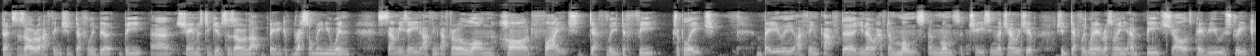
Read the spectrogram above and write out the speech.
Then Cesaro, I think, should definitely be, be uh, Sheamus to give Cesaro that big WrestleMania win. Sami Zayn, I think, after a long, hard fight, should definitely defeat Triple H. Bayley, I think, after you know, after months and months of chasing the championship, should definitely win it at WrestleMania and beat Charlotte's pay-per-view streak.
